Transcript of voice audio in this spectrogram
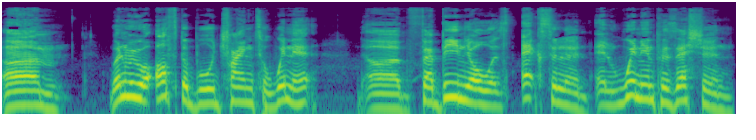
Um, when we were off the ball trying to win it, uh, Fabinho was excellent in winning possession.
